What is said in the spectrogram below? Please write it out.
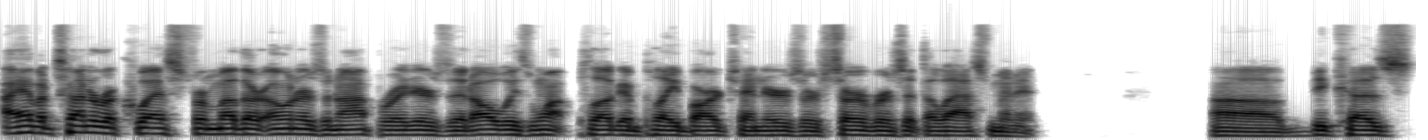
I have a ton of requests from other owners and operators that always want plug and play bartenders or servers at the last minute. Uh because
